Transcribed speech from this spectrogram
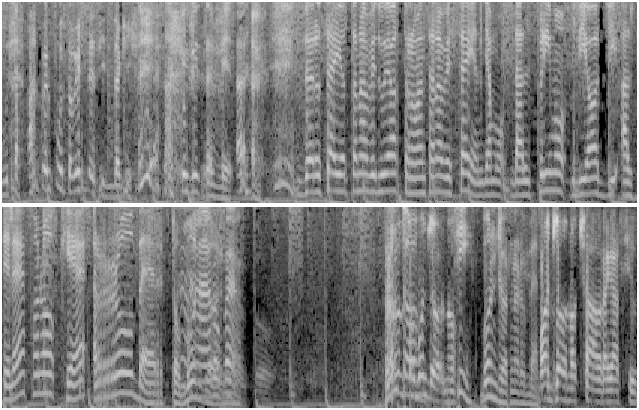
buttato. A quel punto che te sindachi? Anche questo è vero. 068928 996 andiamo dal primo di oggi al telefono che è Roberto. Buongiorno. Ah, Roberto. Pronto? Pronto, buongiorno. Sì, buongiorno Roberto. Buongiorno, ciao ragazzi.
